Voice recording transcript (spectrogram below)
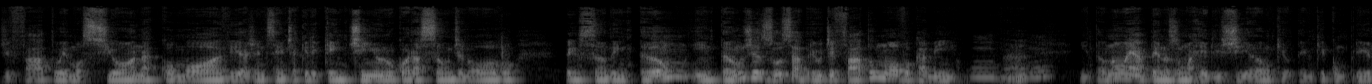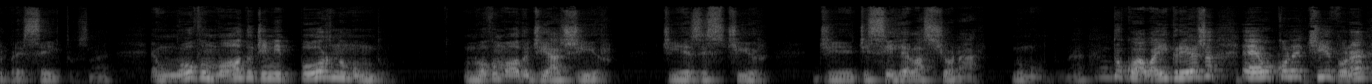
De fato, emociona, comove, a gente sente aquele quentinho no coração de novo pensando então, então Jesus abriu de fato um novo caminho, uhum. né? Então não é apenas uma religião que eu tenho que cumprir preceitos, né? É um novo modo de me pôr no mundo, um novo modo de agir, de existir, de, de se relacionar no mundo. Né? Uhum. Do qual a igreja é o coletivo. Né?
